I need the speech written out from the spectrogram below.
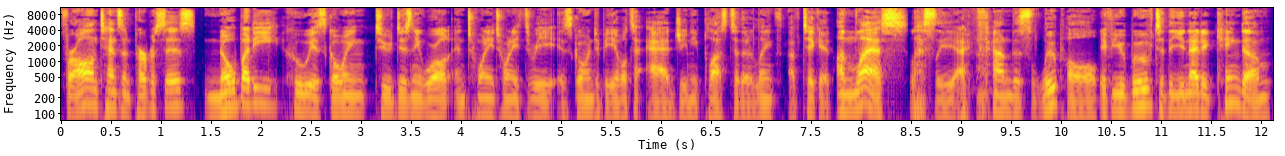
for all intents and purposes, nobody who is going to Disney World in 2023 is going to be able to add Genie Plus to their length of ticket, unless, Leslie, I found this loophole. If you move to the United Kingdom,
